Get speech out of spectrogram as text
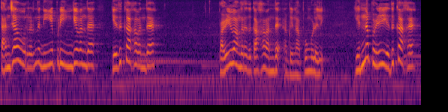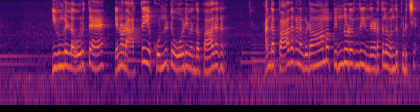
தஞ்சாவூர்லேருந்து நீ எப்படி இங்கே வந்த? எதுக்காக வந்த? பழி வாங்குறதுக்காக வந்தேன் அப்படின்னா பூங்குழலி. என்ன பழி? எதுக்காக? இவங்களில் ஒருத்தன் என்னோட அத்தையை கொன்னுட்டு ஓடி வந்த பாதகன். அந்த பாதகனை விடாமல் பின்தொடர்ந்து இந்த இடத்துல வந்து பிடிச்சேன்.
